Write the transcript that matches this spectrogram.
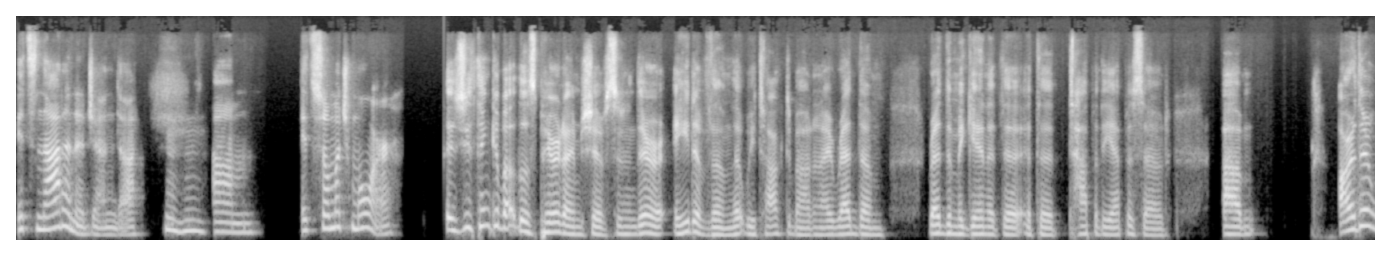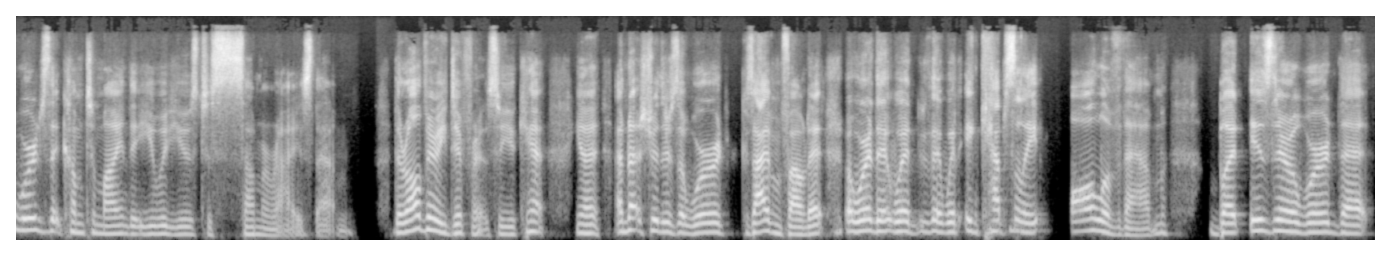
It's not an agenda. Mm-hmm. um it's so much more as you think about those paradigm shifts and there are eight of them that we talked about and i read them read them again at the at the top of the episode um, are there words that come to mind that you would use to summarize them? They're all very different so you can't you know i'm not sure there's a word because i haven't found it a word that would that would encapsulate all of them but is there a word that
